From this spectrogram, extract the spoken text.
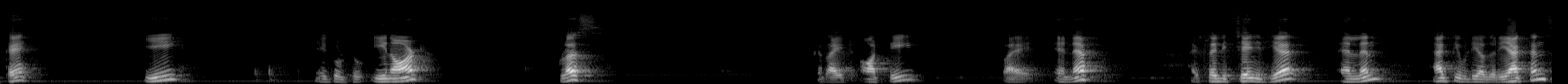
okay? E equal to E naught plus write RT by NF. I slightly change it here ln activity of the reactants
